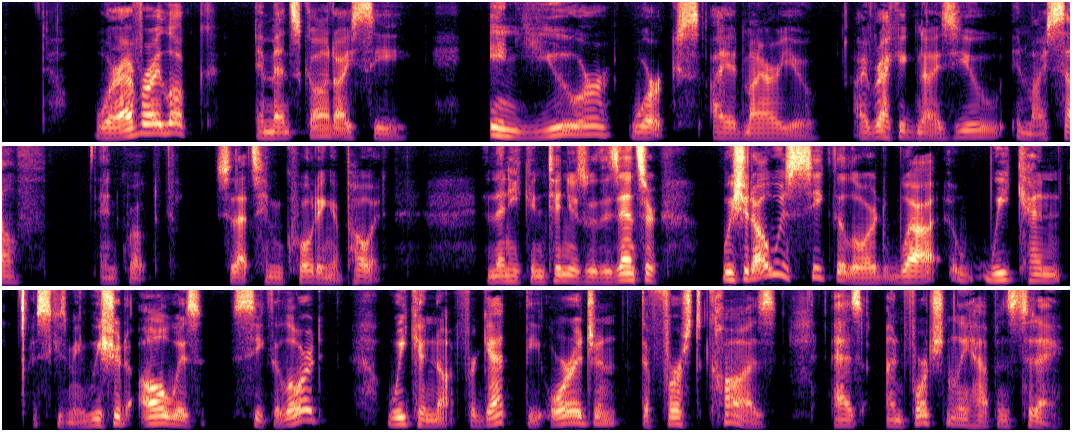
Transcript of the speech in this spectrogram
Wherever I look, immense God I see. In your works I admire you. I recognize you in myself. End quote. So that's him quoting a poet. And then he continues with his answer we should always seek the Lord. We can, excuse me, we should always seek the Lord. We cannot forget the origin, the first cause, as unfortunately happens today.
